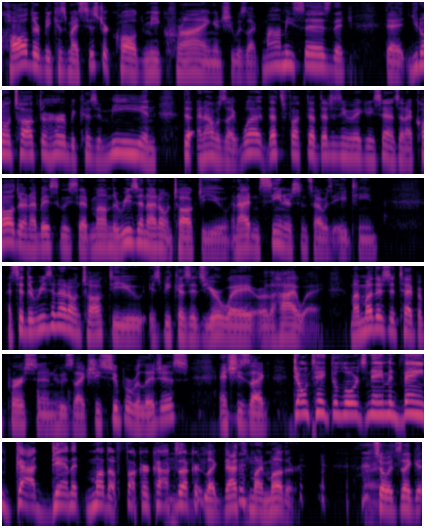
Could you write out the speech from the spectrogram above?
called her because my sister called me crying and she was like, Mommy says that, that you don't talk to her because of me. And, and I was like, What? That's fucked up. That doesn't even make any sense. And I called her and I basically said, Mom, the reason I don't talk to you, and I hadn't seen her since I was 18. I said, the reason I don't talk to you is because it's your way or the highway. My mother's the type of person who's like, she's super religious and she's like, don't take the Lord's name in vain. God damn it, motherfucker, cocksucker. like, that's my mother. So it's like, a,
